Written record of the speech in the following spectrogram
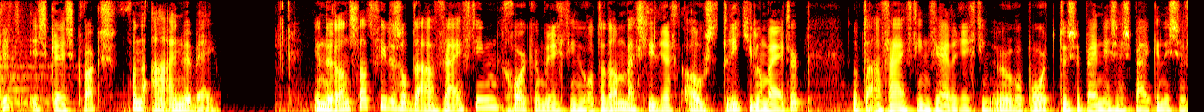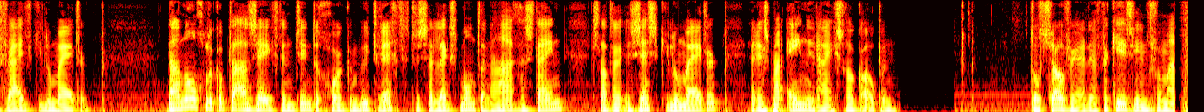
Dit is Kees Kwaks van de ANWB. In de Randstad vielen ze op de A15, Gorkum richting Rotterdam bij Sliedrecht-Oost 3 kilometer. En op de A15 verder richting Europoort tussen Pennis en Spijkenisse 5 kilometer. Na een ongeluk op de A27 Gorkum-Utrecht tussen Lexmond en Hagenstein staat er 6 kilometer. Er is maar één rijstrook open. Tot zover de verkeersinformatie.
